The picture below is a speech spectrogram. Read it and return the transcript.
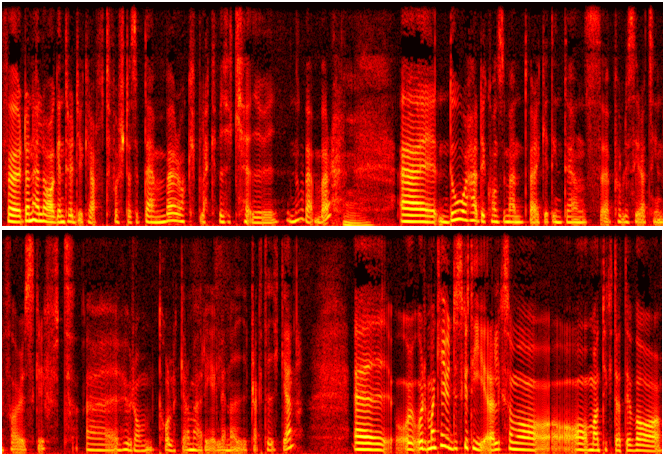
För den här lagen trädde i kraft 1 september och Black Week är ju i november. Mm. Eh, då hade Konsumentverket inte ens eh, publicerat sin föreskrift eh, hur de tolkar de här reglerna i praktiken och, man kan ju diskutera liksom, om man tyckte att det var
